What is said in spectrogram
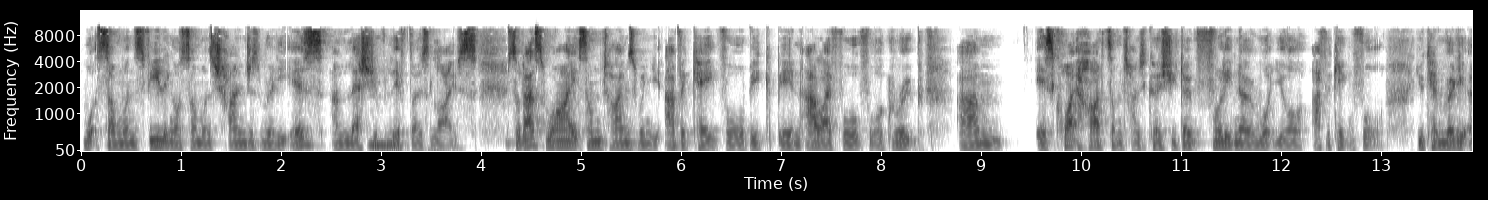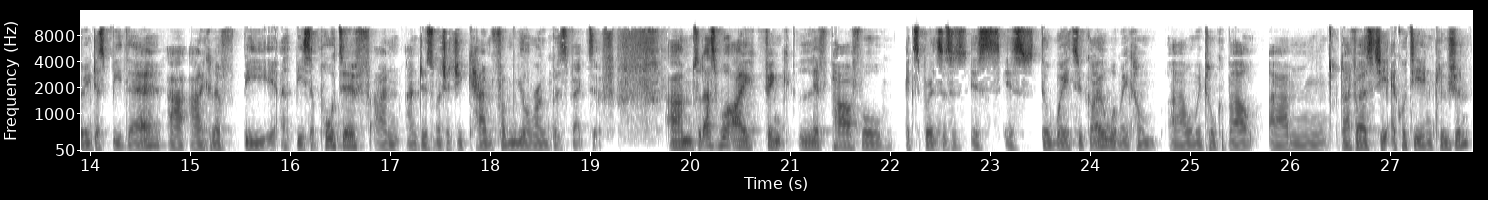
what someone's feeling or someone's challenges really is unless you've mm-hmm. lived those lives. So that's why sometimes when you advocate for or be, be an ally for for a group, um, it's quite hard sometimes because you don't fully know what you're advocating for. You can really only just be there uh, and kind of be be supportive and, and do as much as you can from your own perspective. Um, so that's what I think live powerful experiences is, is, is the way to go when we come uh, when we talk about um, diversity, equity, inclusion.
